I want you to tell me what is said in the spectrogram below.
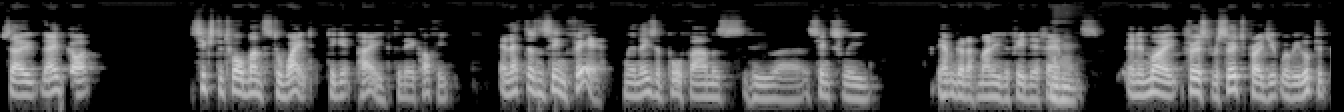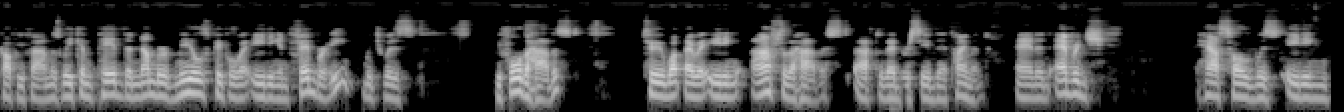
So they've got six to twelve months to wait to get paid for their coffee. And that doesn't seem fair when these are poor farmers who uh, essentially haven't got enough money to feed their mm-hmm. families. Mm-hmm. And in my first research project where we looked at coffee farmers, we compared the number of meals people were eating in February, which was before the harvest, to what they were eating after the harvest, after they'd received their payment. And an average household was eating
